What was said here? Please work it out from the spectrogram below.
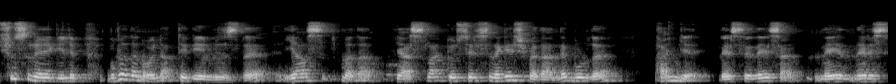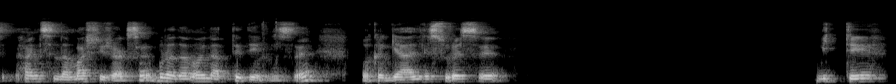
şu sıraya gelip buradan oynat dediğimizde yansıtmadan, yani slide gösterisine geçmeden de burada hangi nesnedeysen, ne, neresi, hangisinden başlayacaksa buradan oynat dediğimizde bakın geldi süresi bitti.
